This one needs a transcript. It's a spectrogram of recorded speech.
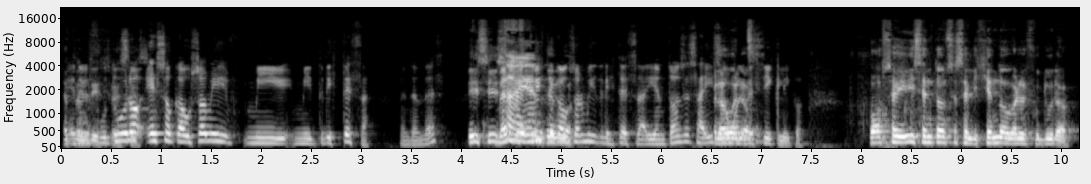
en el futuro, sí, sí. eso causó mi, mi, mi tristeza. ¿Me entendés? Sí, sí, sí, Verme triste entiendo. causó mi tristeza y entonces ahí Pero se bueno. vuelve cíclico. Vos seguís entonces eligiendo ver el futuro.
